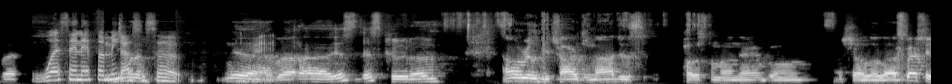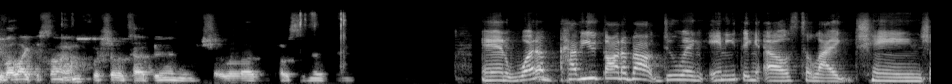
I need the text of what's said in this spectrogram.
but what's in it for me? That's what's up. Yeah, okay. but uh, it's it's cool though. I don't really be charging. I just post them on there, boom. I show a little love, especially if I like the song. I'm for sure to tap in and show love and post and everything. And what have you thought about doing anything else to like change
